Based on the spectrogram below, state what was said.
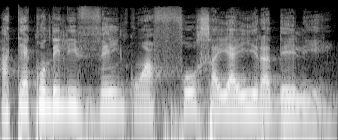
até quando ele vem com a força e a ira dele,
